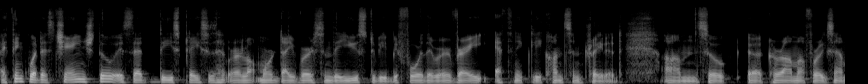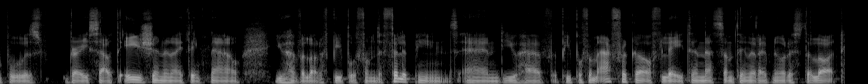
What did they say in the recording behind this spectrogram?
I think what has changed though is that these places are a lot more diverse than they used to be before. They were very ethnically concentrated. Um, so uh, Karama, for example, was very South Asian, and I think now you have a lot of people from the Philippines and you have people from Africa of late, and that's something that I've noticed a lot.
